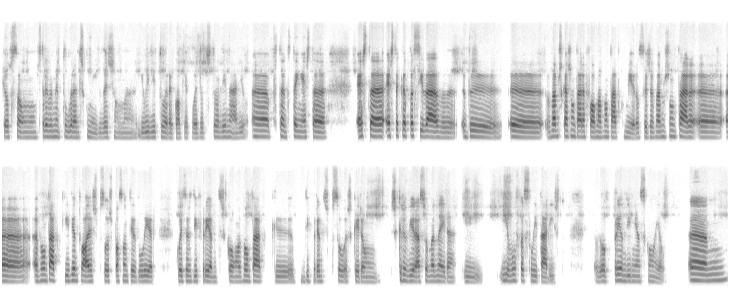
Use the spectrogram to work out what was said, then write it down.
que eles são extremamente tolerantes comigo, deixam-me, e o editor é qualquer coisa de extraordinário. Uh, portanto, tem esta, esta, esta capacidade de uh, vamos cá juntar a fome à vontade de comer, ou seja, vamos juntar a, a, a vontade que eventuais pessoas possam ter de ler coisas diferentes com a vontade que diferentes pessoas queiram escrever à sua maneira e, e eu vou facilitar isto. Eu aprendo imenso com ele. Um,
